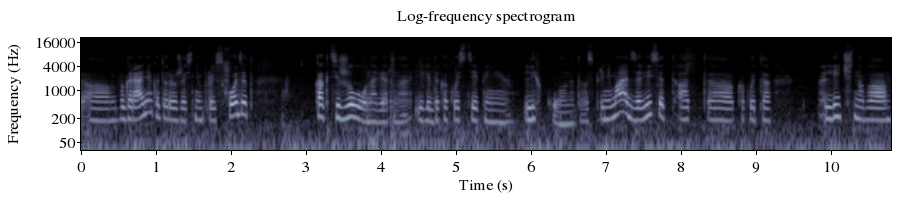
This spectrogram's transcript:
э, выгорание, которое уже с ним происходит, как тяжело, наверное, или до какой степени легко он это воспринимает, зависит от э, какой-то личного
